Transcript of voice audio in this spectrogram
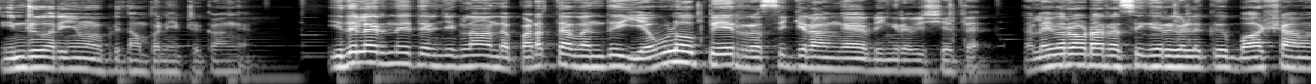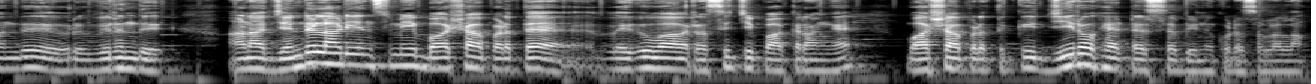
இன்று வரையும் அப்படி தான் பண்ணிகிட்ருக்காங்க இதிலருந்தே தெரிஞ்சுக்கலாம் அந்த படத்தை வந்து எவ்வளோ பேர் ரசிக்கிறாங்க அப்படிங்கிற விஷயத்த. தலைவரோட ரசிகர்களுக்கு பாஷா வந்து ஒரு விருந்து. ஆனால் ஜென்ரல் ஆடியன்ஸுமே பாஷா படத்தை வெகுவாக ரசித்து பார்க்குறாங்க. பாஷா படத்துக்கு ஜீரோ ஹேட்டர்ஸ் அப்படின்னு கூட சொல்லலாம்.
